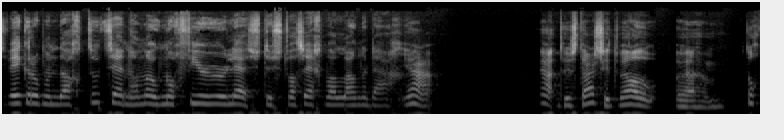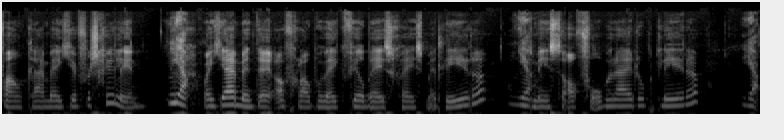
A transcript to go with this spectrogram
twee keer op een dag toetsen en dan ook nog vier uur les. Dus het was echt wel lange dagen. Ja. Ja, dus daar zit wel ehm, toch wel een klein beetje verschil in. Ja. Want jij bent de afgelopen week veel bezig geweest met leren. Ja. Tenminste, al voorbereiden op het leren. Ja.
